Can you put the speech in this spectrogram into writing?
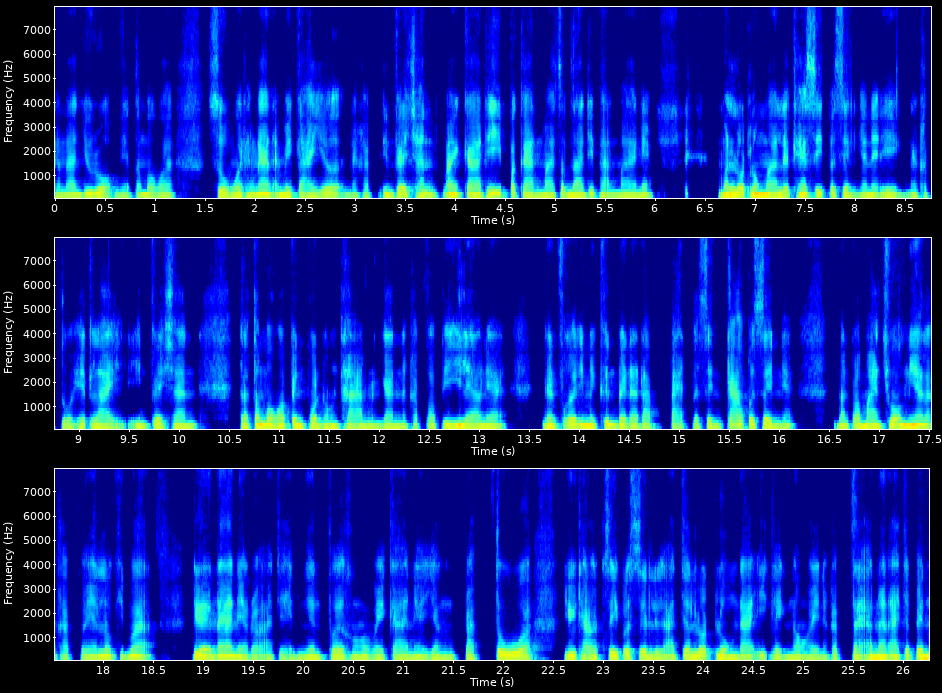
ทางด้านยุโรปเนี่ยต้องบอกว่าสูงกว่าทางด้านอเมริกาเยอะนะครับอินเฟชันอเมริกาที่ประกาศมาสัปดาห์ที่ผ่านมาเนี่ย มันลดลงมาเหลือแค่สี่เปอร์เซ็นต์แค่นั้นเองนะครับ ตัว headline inflation แต่ต้องบอกว่าเป็นผลของฐานเหมือนกันนะครับ พอปีที่แล้วเนี่ยเงินเฟ้อที่มันขึ้นไประดับแปดเปอร์เซ็นต์เก้าเปอร์เซ็นต์เนี่ยมันประมาณช่วงนี้แหละครับ เพราะฉะนั้นเราคิดว่าเดือนหน้าเนี่ยเราอาจจะเห็นเงินเฟ้อของอเมริกาเนี่ยยังปรับตัวอยู่แถวสี่เปอร์เซ็นหรืออาจจะลดลงได้อีกเล็กน้อยนะครับ แต่อันนั้นอาจจะเป็น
